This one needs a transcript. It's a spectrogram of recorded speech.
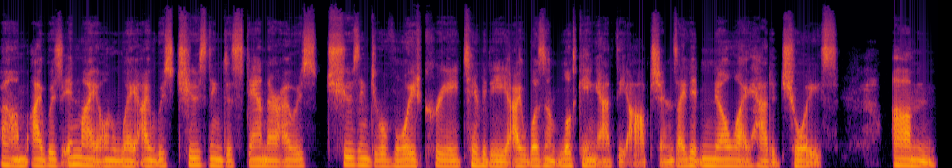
Um, I was in my own way. I was choosing to stand there. I was choosing to avoid creativity. I wasn't looking at the options. I didn't know I had a choice. Um,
